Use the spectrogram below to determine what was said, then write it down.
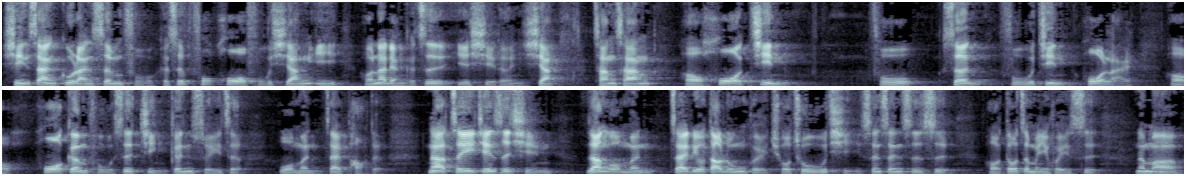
行善固然生福，可是祸福相依。哦，那两个字也写得很像，常常哦祸尽福。生福尽祸来，哦，祸跟福是紧跟随着我们在跑的。那这一件事情，让我们在六道轮回求出无期，生生世世，哦，都这么一回事。那么，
